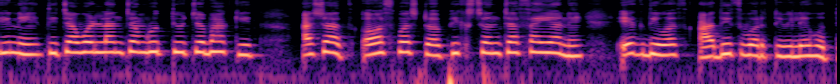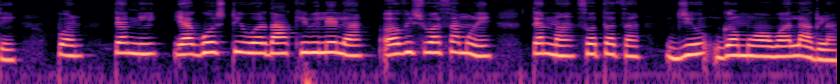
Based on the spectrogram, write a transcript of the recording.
तिने तिच्या वडिलांच्या मृत्यूचे भाकीत अशाच अस्पष्ट फिक्शनच्या साह्याने एक दिवस आधीच वर्तविले होते. पण त्यांनी या गोष्टीवर दाखविलेल्या अविश्वासामुळे त्यांना स्वतःचा जीव गमवावा लागला.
